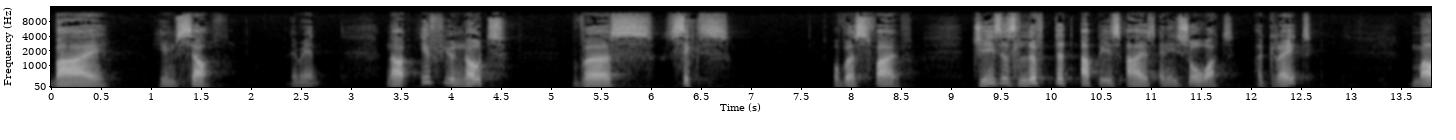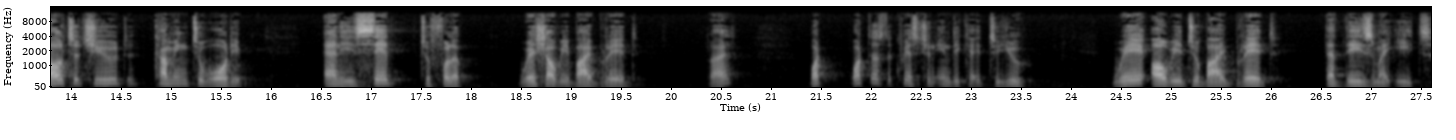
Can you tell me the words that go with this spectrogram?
by himself. Amen. Now, if you note verse 6 or verse 5, Jesus lifted up his eyes and he saw what? A great multitude coming toward him. And he said to Philip, Where shall we buy bread? Right? What, what does the question indicate to you? Where are we to buy bread that these may eat?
